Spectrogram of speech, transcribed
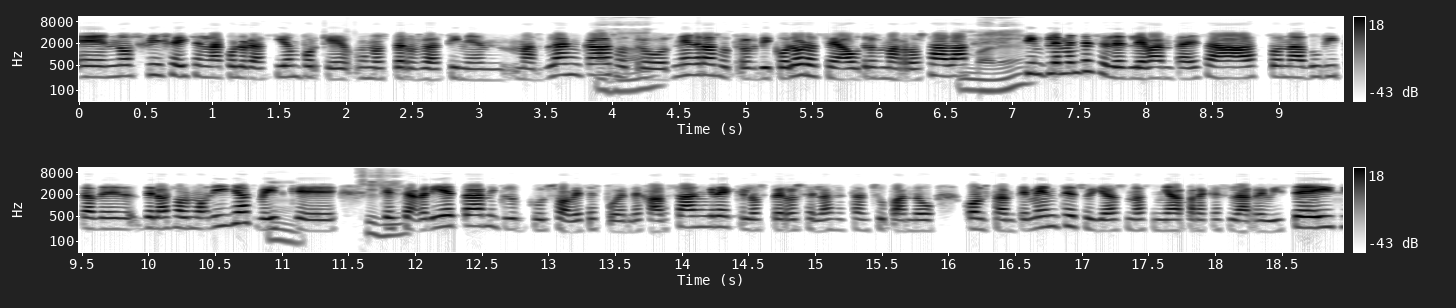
eh, no os fijéis en la coloración porque unos perros las tienen más blancas, otros negras, otros bicolor, o sea, otros más rosadas. Simplemente se les levanta esa zona durita de, las almohadillas. Veis mm. que, que se agrietan, incluso a veces pueden dejar sangre, que los perros se las están chupando constantemente, eso ya es una señal para que se las reviséis.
